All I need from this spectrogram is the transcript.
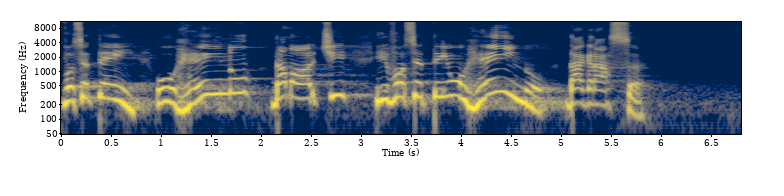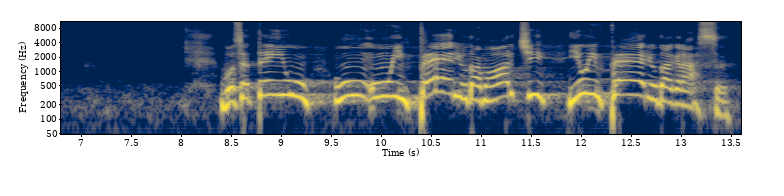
Você tem o reino da morte e você tem o reino da graça. Você tem um, um, um império da morte e um império da graça.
